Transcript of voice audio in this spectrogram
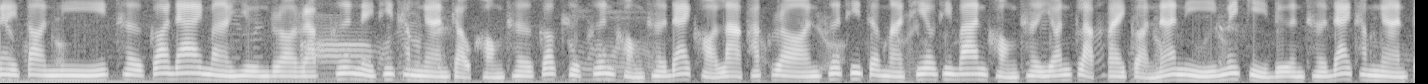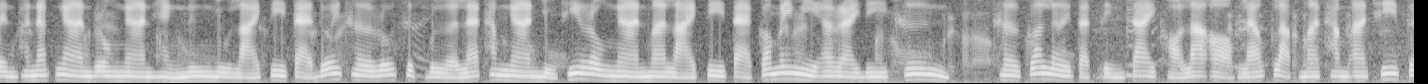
ในตอนนี้เธอก็ได้มายืนรอรับเพื่อนในที่ทำงานเก่าของเธอก็คือเพื่อนของเธอได้ขอลาพักร้อนเพื่อที่จะมาเที่ยวที่บ้านของเธอย้อนกลับไปก่อนหน้านี้ ไม่กี่เดือนเธอได้ทำงานเป็นพนักงานโรงงานแห่งหนึ่งอยู่หลายปี แต่ด้วยเธอรู้สึกเบื่อและทำงานอยู่ที่โรงงานมาหลายปี แต่ก็ไม่มีอะไรดีขึ้น เธอก็เลยตัดสินใจขอลาออกแล้วกลับมาทำอาชีพเก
